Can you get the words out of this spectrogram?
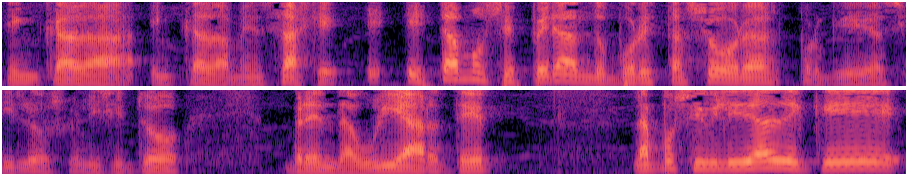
en cada, en cada mensaje. E, estamos esperando por estas horas, porque así lo solicitó Brenda Uliarte, la posibilidad de que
